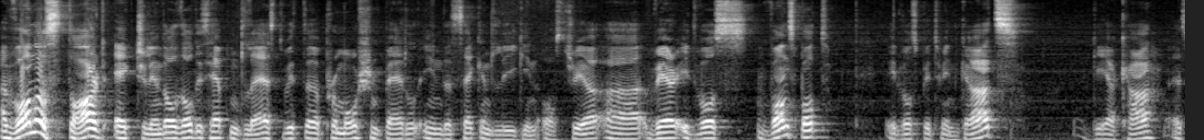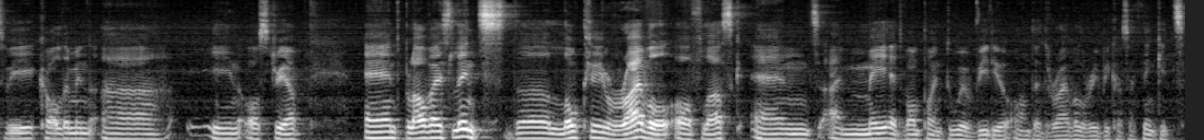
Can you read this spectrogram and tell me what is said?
I wanna start actually, and although this happened last with the promotion battle in the second league in Austria, uh, where it was one spot, it was between Graz, GAK as we call them in uh, in Austria, and Blau-Weiß Linz, the local rival of Lask, and I may at one point do a video on that rivalry because I think it's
